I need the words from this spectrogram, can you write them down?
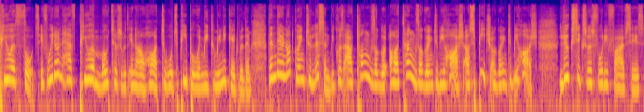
pure thoughts, if we don't have pure motives within our heart towards people when we communicate with them, then they're not going to listen because our tongues are go- our tongues are going to be harsh, our speech are going to be harsh. Luke 6 verse 45 says,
